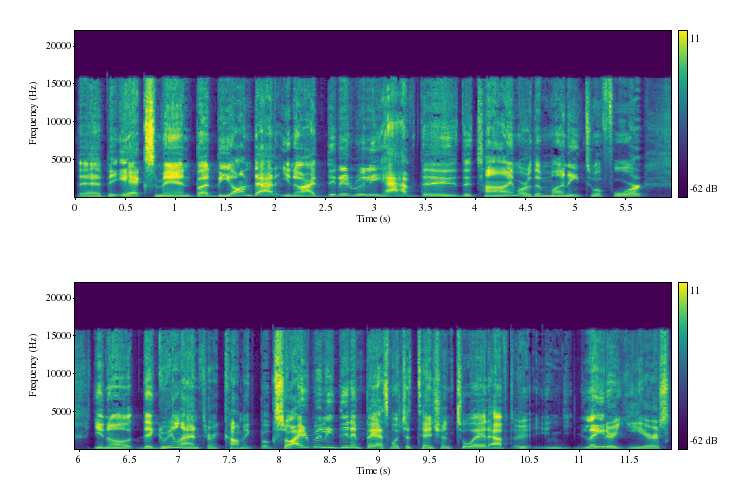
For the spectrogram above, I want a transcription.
the the X Men. But beyond that, you know, I didn't really have the the time or the money to afford you know the Green Lantern comic book. So I really didn't pay as much attention to it after in later years.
